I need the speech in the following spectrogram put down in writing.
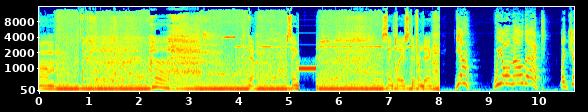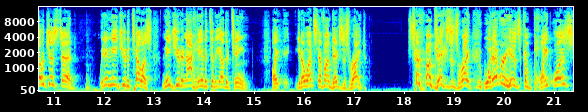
Um, yeah, same, same place, different day. Yeah, we all know that. Like Joe just said, we didn't need you to tell us. We need you to not hand it to the other team. Like, you know what? Stefon Diggs is right. Stefon Diggs is right. Whatever his complaint was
